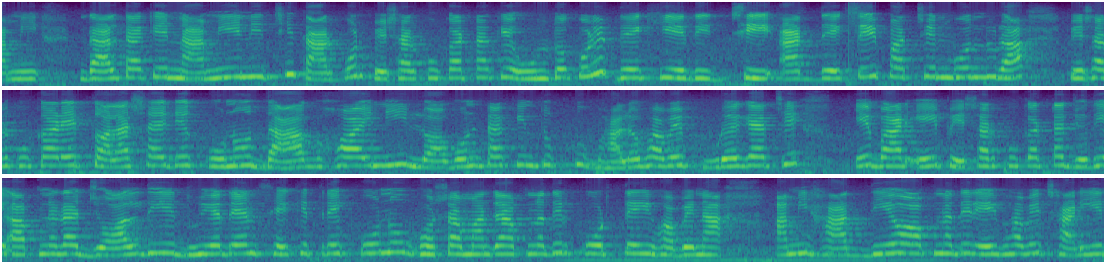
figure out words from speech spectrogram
আমি ডালটাকে নামিয়ে নিচ্ছি, তারপর প্রেশার কুকারটাকে উল্টো করে দেখিয়ে দিচ্ছি। আর দেখতেই পাচ্ছেন বন্ধুরা প্রেশার কুকারের তলার সাইডে কোনো দাগ হয়নি, লবণটা কিন্তু খুব ভালোভাবে পুড়ে গেছে। এবার এই প্রেশার কুকারটা যদি আপনারা জল দিয়ে ধুয়ে দেন, সেক্ষেত্রে কোনো ঘষা মাজা আপনাদের করতেই হবে না। আমি হাত দিয়েও আপনাদের এইভাবে ছাড়িয়ে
